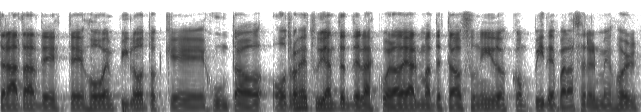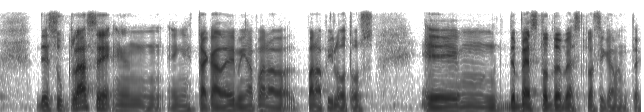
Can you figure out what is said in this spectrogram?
trata de este joven piloto que junto a otros estudiantes de la Escuela de Armas de Estados Unidos compite para ser el mejor de su clase en, esta academia para, pilotos. Em, the best of the best, básicamente.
